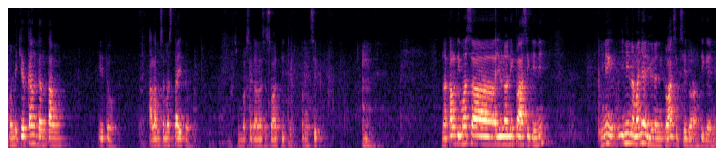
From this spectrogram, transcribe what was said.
memikirkan tentang itu alam semesta itu. Sumber segala sesuatu itu, prinsip. Nah, kalau di masa Yunani klasik ini ini ini namanya Yunani klasik sih orang tiga ini.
